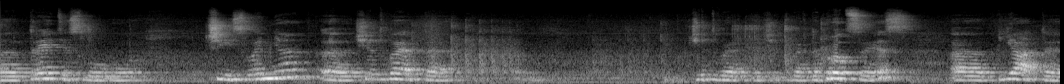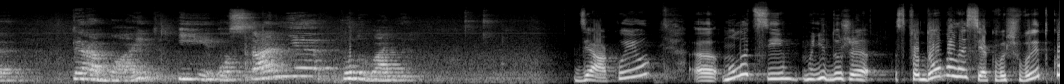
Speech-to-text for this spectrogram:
е, третє слово числення, е, четверте, четверте, четверте процес, п'яте терабайт і останнє кодування. Дякую. Е, Молодці. Мені дуже сподобалось, як ви швидко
